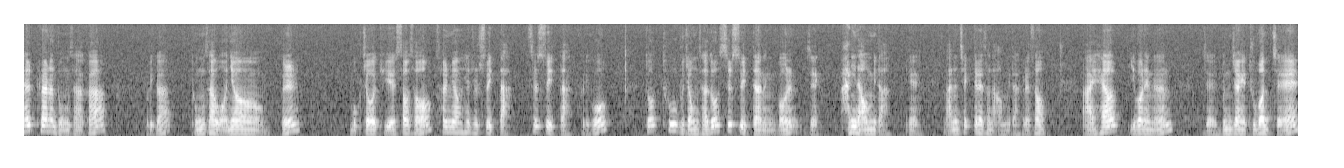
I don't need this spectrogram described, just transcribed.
help라는 동사가 우리가 동사 원형을 목적어 뒤에 써서 설명해 줄 수 있다. 쓸 수 있다. 그리고 또 to 부정사도 쓸 수 있다는 걸 이제 많이 나옵니다. 예, 많은 책들에서 나옵니다. 그래서 I help 이번에는 이제 문장의 두 번째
